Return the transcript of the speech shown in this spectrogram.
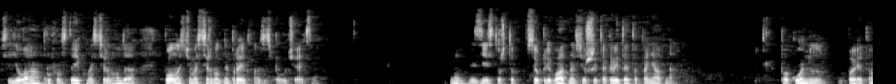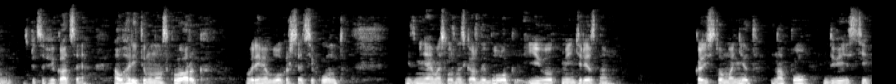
все дела, Proof of Stake, мастернода. Полностью мастернодный проект у нас здесь получается. Ну, здесь то, что все приватно, все шито-крыто, это понятно. По коину, поэтому спецификация. Алгоритм у нас Quark, время блока 60 секунд, изменяемая сложность каждый блок. И вот мне интересно, количество монет на пол 200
